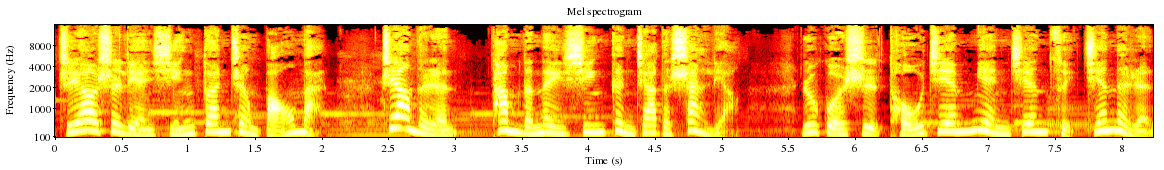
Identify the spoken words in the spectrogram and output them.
只要是脸型端正饱满，这样的人，他们的内心更加的善良。如果是头尖、面尖、嘴尖的人，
